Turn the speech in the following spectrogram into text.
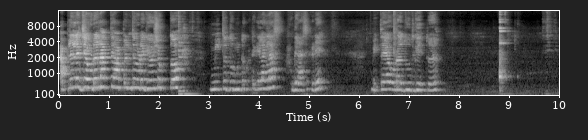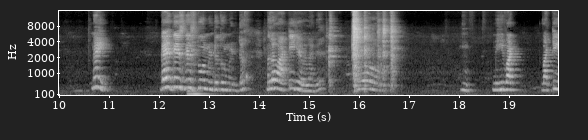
आपल्याला जेवढं लागते आपण तेवढं घेऊ शकतो. मी तर दोन मिनिटं कुठे गेला ग्लास ग्लास इकडे. मी तर एवढं दूध घेतोय. नाही. गॅस गॅस गॅस दोन मिनिटं दोन मिनिटं. मला वाटी घ्यावं लागेल. हो. मी ही वाट वाटी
